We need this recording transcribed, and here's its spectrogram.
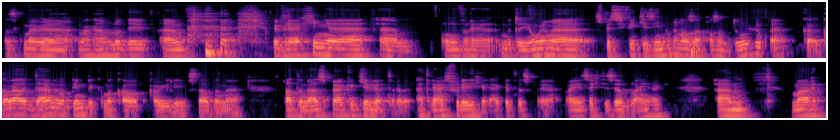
als ik mag, uh, mag aanvullen, David. De vraag ging uh, um, over, uh, moeten jongeren specifiek gezien worden als, een doelgroep? Hè? Ik, ik eigenlijk daar nog op inpikken, maar ik kan, jullie eerst laten, laten uitspraken. Ik geef het uiteraard volledig gelijk. Het is, ja, wat je zegt is heel belangrijk. Um, maar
